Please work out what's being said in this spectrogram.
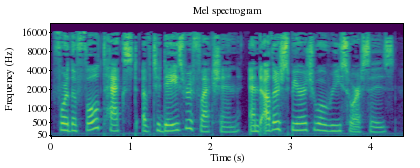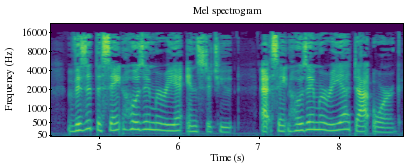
For the full text of today's reflection and other spiritual resources, visit the St. Josemaria Institute at stjosemaria.org.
